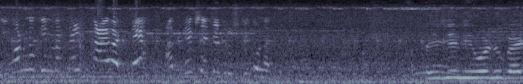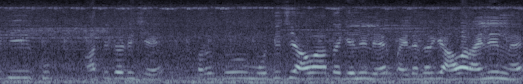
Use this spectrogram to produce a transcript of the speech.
निवडणुकींबद्दल काय वाटते अध्यक्षाच्या दृष्टिकोनातून. आता ही जी निवडणूक आहे ती खूप अतितटीची आहे. परंतु मोदीची हवा आता गेलेली आहे. पहिल्यासारखी हवा राहिलेली नाही.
